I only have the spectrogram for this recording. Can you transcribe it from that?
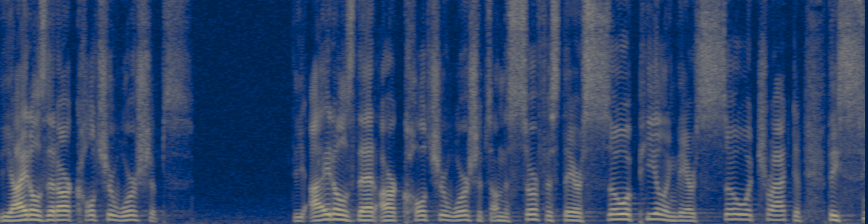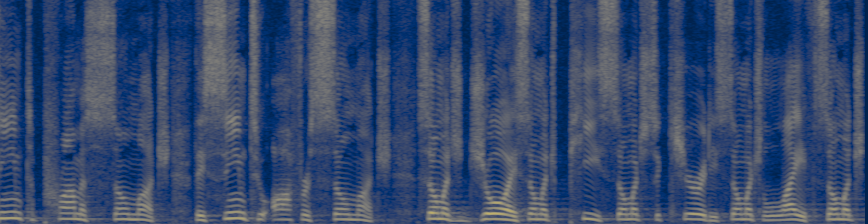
The idols that our culture worships, the idols that our culture worships, on the surface, they are so appealing. They are so attractive. They seem to promise so much. They seem to offer so much so much joy, so much peace, so much security, so much life, so much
